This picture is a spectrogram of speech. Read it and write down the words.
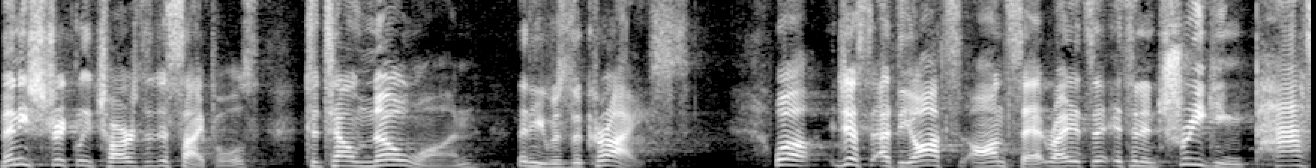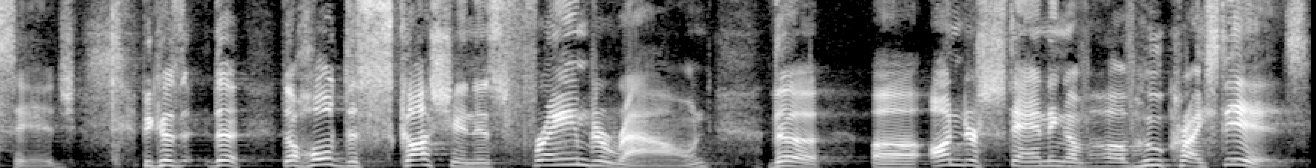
Then he strictly charged the disciples to tell no one that he was the Christ. Well, just at the onset, right, it's, a, it's an intriguing passage because the, the whole discussion is framed around the uh, understanding of, of who Christ is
